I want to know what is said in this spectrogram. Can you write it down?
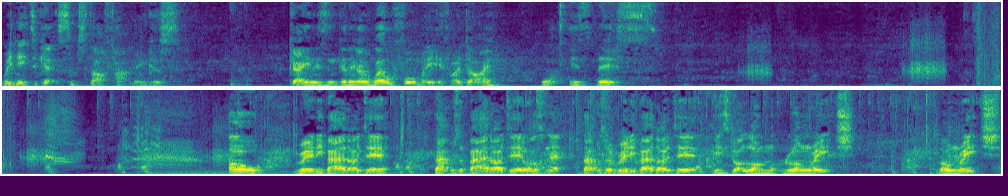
We need to get some stuff happening because game isn't going to go well for me if I die. What is this? Oh, really bad idea. That was a bad idea, wasn't it? That was a really bad idea. He's got long, long reach. Long reach.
